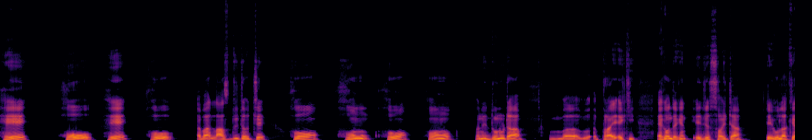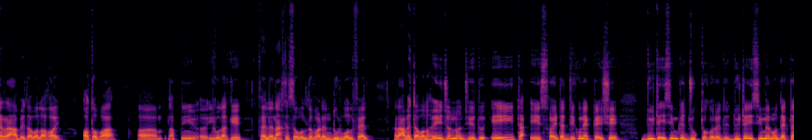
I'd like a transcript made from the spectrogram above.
হে হো হে হো। এবার লাস্ট দুইটা হচ্ছে হো হো হো হো। মানে আহ, প্রায় একই। এখন দেখেন এই যে ছয়টা এগুলাকে রা বেতা বলা হয় অথবা আপনি এগুলাকে ফেলে নাকেসও বলতে পারেন দুর্বল ফেল। রা বেতা বলা হয় এই জন্য যেহেতু এইটা এই ছয়টা যে কোনো একটা এসে দুইটা ইসিমকে যুক্ত করে দেয়। দুইটা ইসিমের মধ্যে একটা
